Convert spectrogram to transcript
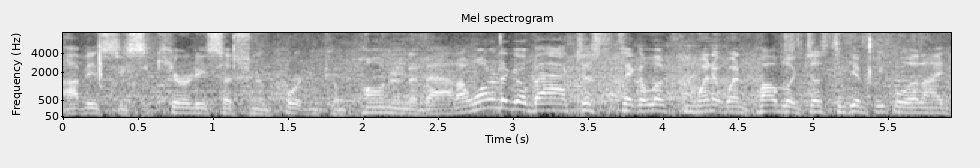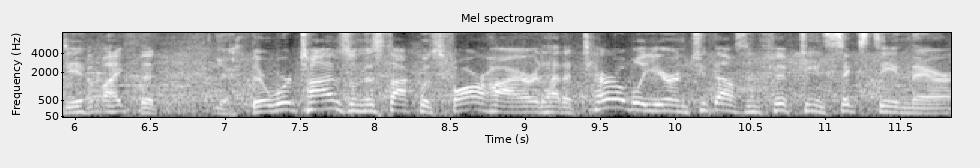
Obviously, security is such an important component of that. I wanted to go back just to take a look from when it went public, just to give people an idea, Mike, that there were times when this stock was far higher. It had a terrible year in 2015 16 there,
